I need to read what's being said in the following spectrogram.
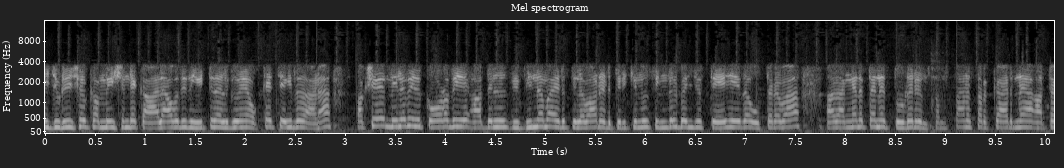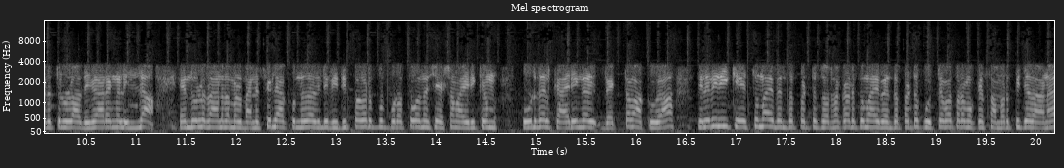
ഈ ജുഡീഷ്യൽ കമ്മീഷന്റെ കാലാവധി നീട്ടി നൽകുകയും ഒക്കെ ചെയ്തതാണ്. പക്ഷേ നിലവിൽ കോടതി അതിൽ വിഭിന്നമായ ഒരു നിലപാടെടുത്തിരിക്കുന്നു. സിംഗിൾ ബെഞ്ച് സ്റ്റേ ചെയ്ത ഉത്തരവ് അത് അങ്ങനെ തന്നെ തുടരും. സംസ്ഥാന സർക്കാരിന് അത്തരത്തിലുള്ള അധികാരങ്ങളില്ല എന്നുള്ളതാണ് നമ്മൾ മനസ്സിലാക്കുന്നത്. അതിന്റെ വിധിപ്പകർപ്പ് പുറത്തു വന്ന ശേഷമായിരിക്കും കൂടുതൽ കാര്യങ്ങൾ വ്യക്തമാക്കുക. നിലവിൽ ഈ കേസുമായി ബന്ധപ്പെട്ട് സ്വർണക്കടത്തുമായി ബന്ധപ്പെട്ട് കുറ്റപത്രമൊക്കെ സമർപ്പിച്ചതാണ്.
